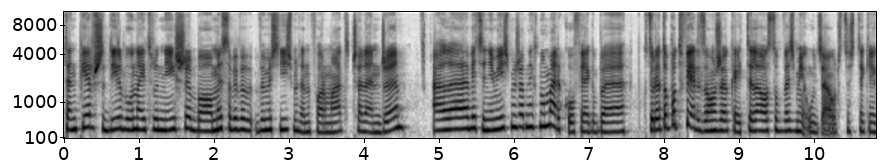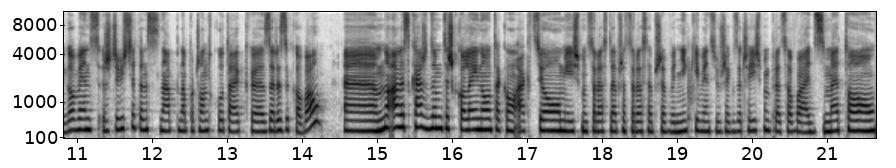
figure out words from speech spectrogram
ten pierwszy deal był najtrudniejszy, bo my sobie wymyśliliśmy ten format challenge, ale wiecie, nie mieliśmy żadnych numerków, jakby, które to potwierdzą, że okej, okay, tyle osób weźmie udział, czy coś takiego, więc rzeczywiście ten snap na początku tak e, zaryzykował. No ale z każdym też kolejną taką akcją mieliśmy coraz lepsze, coraz lepsze wyniki, więc już jak zaczęliśmy pracować z metą,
